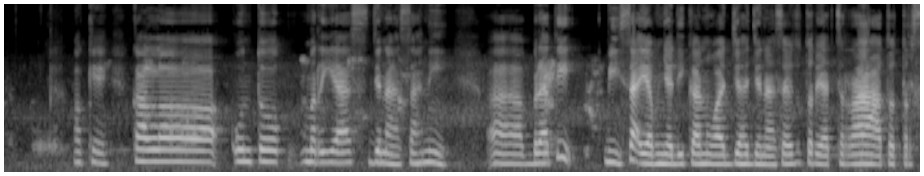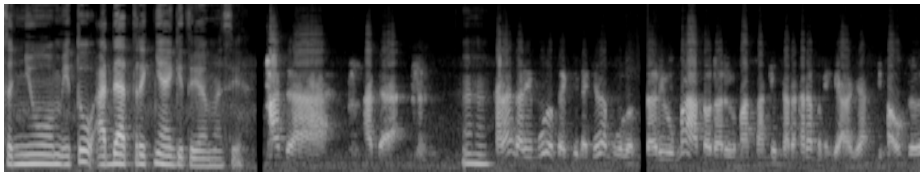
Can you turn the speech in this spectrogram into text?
Gitu. Oke, kalau untuk merias jenazah nih, eh, berarti bisa ya menjadikan wajah jenazah itu terlihat cerah atau tersenyum, itu ada triknya gitu ya Mas ya? ada ada Mhm. karena dari mulut ya kira-kira mulut dari rumah atau dari rumah sakit kadang-kadang meninggal ya dibawa ke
